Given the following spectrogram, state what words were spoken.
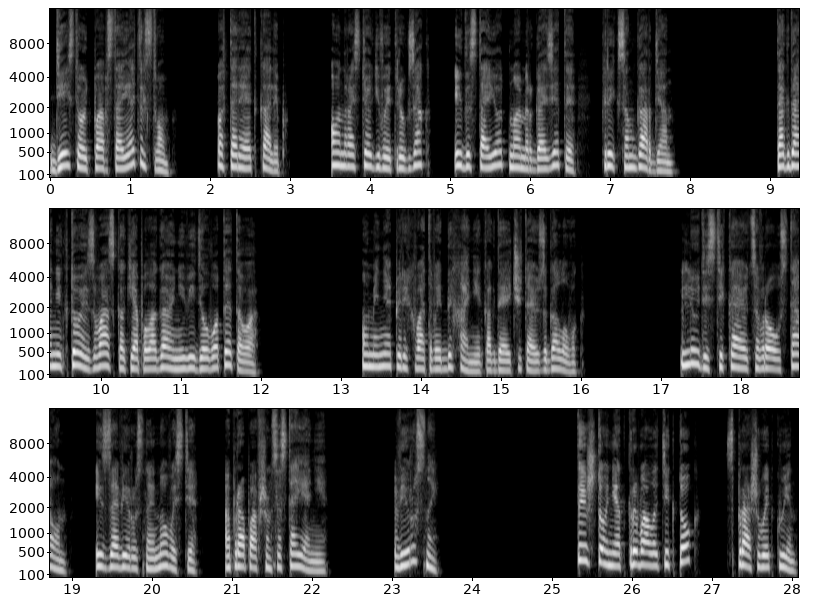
Действовать по обстоятельствам? повторяет Калиб. Он расстегивает рюкзак и достает номер газеты «Криксон Гардиан», Тогда никто из вас, как я полагаю, не видел вот этого». У меня перехватывает дыхание, когда я читаю заголовок. Люди стекаются в Роустаун из-за вирусной новости о пропавшем состоянии. Вирусный? «Ты что, не открывала ТикТок?» — спрашивает Квин.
